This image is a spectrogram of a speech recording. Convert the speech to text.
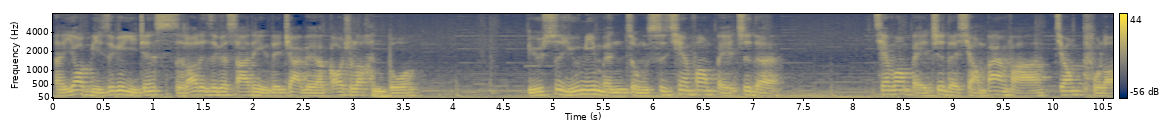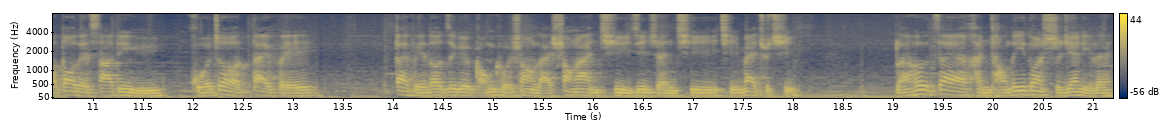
呃，要比这个已经死了的这个沙丁鱼的价格要高出了很多。于是渔民们总是千方百计的、千方百计的想办法将捕捞到的沙丁鱼活着带回、带回到这个港口上来上岸去进行去去卖出去。然后在很长的一段时间里呢，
